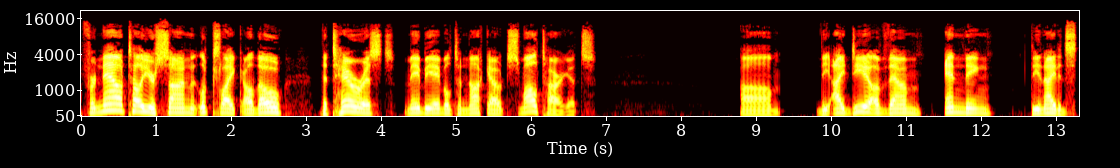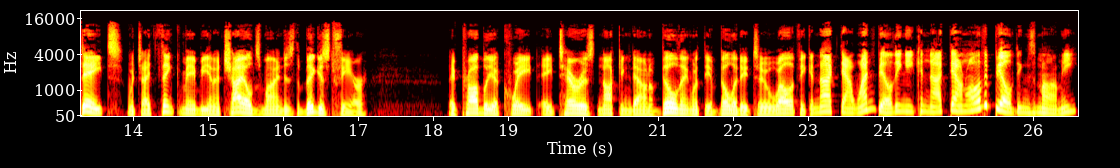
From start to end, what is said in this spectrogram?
for now, tell your son it looks like although the terrorists may be able to knock out small targets, um, the idea of them ending the United States, which I think maybe in a child's mind is the biggest fear, they probably equate a terrorist knocking down a building with the ability to, well, if he can knock down one building, he can knock down all the buildings, mommy.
